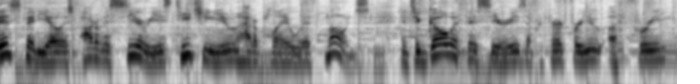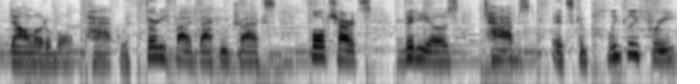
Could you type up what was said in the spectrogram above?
This video is part of a series teaching you how to play with modes. And to go with this series, I prepared for you a free downloadable pack with 35 backing tracks, full charts, videos, tabs. It's completely free.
